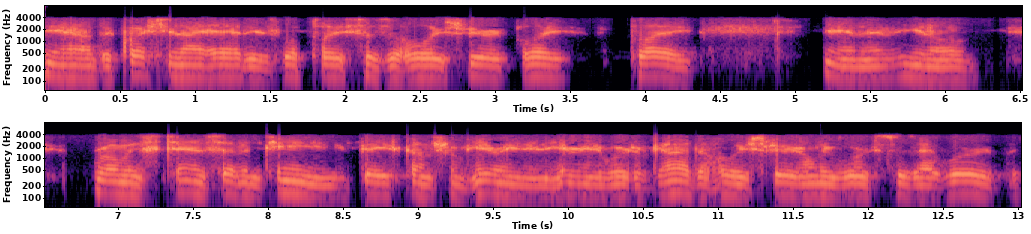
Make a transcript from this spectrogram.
Yeah, the question I had is what place does the Holy Spirit play? Play, and uh, you know, Romans ten seventeen, faith comes from hearing, and hearing the word of God. The Holy Spirit only works through that word. But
